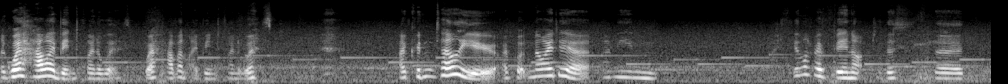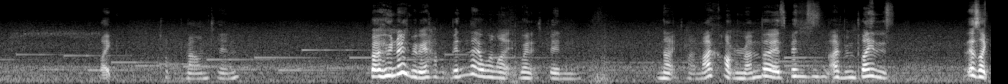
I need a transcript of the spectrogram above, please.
Like, where have I been to find a wisp? Where haven't I been to find a wisp? I couldn't tell you. I've got no idea. I mean, I feel like I've been up to this, the, like, top of the mountain. But who knows, maybe I haven't been there when, like, when it's been nighttime. I can't remember. It's been, I've been playing this, there's like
